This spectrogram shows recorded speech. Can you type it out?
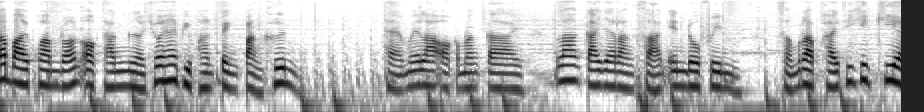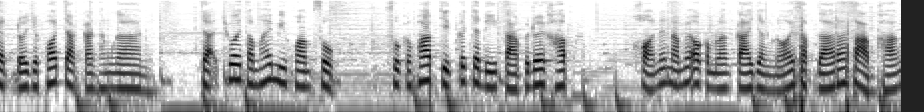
ระบายความร้อนออกทางเหงื่อช่วยให้ผิวพรรณเปล่งปลั่งขึ้น แถมเวลาออกกำลังกาย ร่างกายจะหลั่งสารเอนโดฟินสำหรับใครที่เครียดโดยเฉพาะจากการทำงาน จะช่วยทำให้มีความสุข สุขภาพจิตก็จะดีตามไปด้วยครับ ขอแนะนำให้ออกกำลังกายอย่างน้อยสัปดาห์ละ 3 ครั้ง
